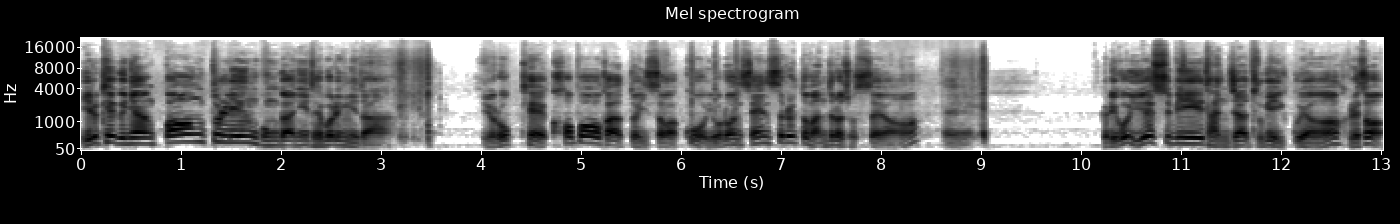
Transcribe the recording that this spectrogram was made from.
이렇게 그냥 뻥 뚫린 공간이 돼 버립니다. 이렇게 커버가 또 있어 갖고 이런 센스를 또 만들어 줬어요. 예. 그리고 USB 단자 두 개 있고요. 그래서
